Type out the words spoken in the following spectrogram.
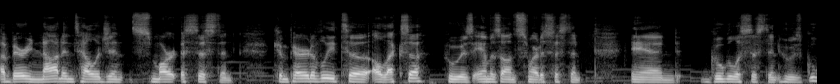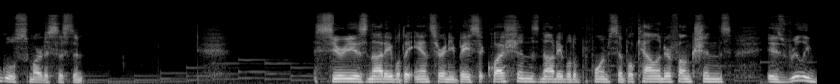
a very not intelligent smart assistant, comparatively to Alexa, who is Amazon's smart assistant, and Google Assistant, who is Google's smart assistant Siri is not able to answer any basic questions, not able to perform simple calendar functions, is really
